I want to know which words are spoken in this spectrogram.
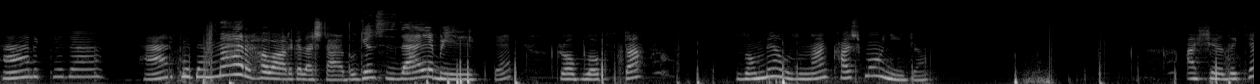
Herkese herkese merhaba arkadaşlar. Bugün sizlerle birlikte Roblox'ta zombi havuzundan kaçma oynayacağız. Aşağıdaki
